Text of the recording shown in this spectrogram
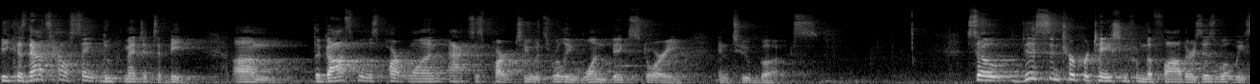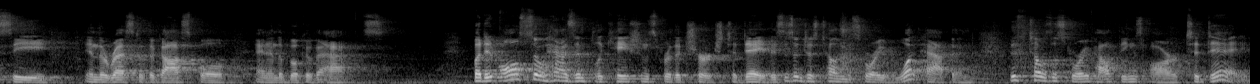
because that's how St. Luke meant it to be. Um, the gospel is part one, Acts is part two. It's really one big story in two books. So, this interpretation from the fathers is what we see in the rest of the gospel and in the book of Acts. But it also has implications for the church today. This isn't just telling the story of what happened, this tells the story of how things are today.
